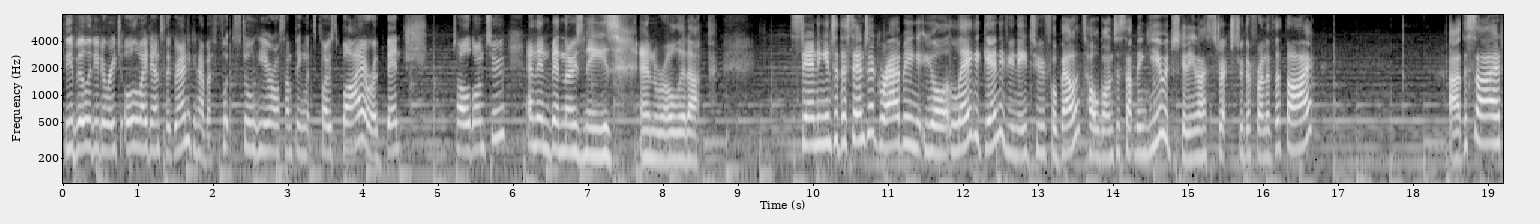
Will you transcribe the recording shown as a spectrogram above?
the ability to reach all the way down to the ground. You can have a footstool here or something that's close by or a bench to hold onto and then bend those knees and roll it up. Standing into the center, grabbing your leg again if you need to for balance. Hold on to something here. We're just getting a nice stretch through the front of the thigh. Other side.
